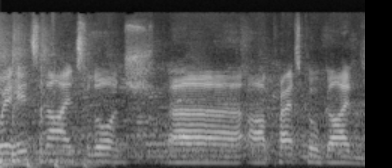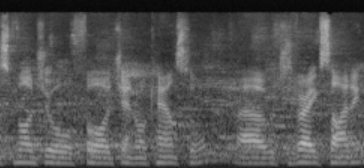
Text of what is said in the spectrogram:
we're here tonight to launch uh, our practical guidance module for General Counsel, uh, which is very exciting.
